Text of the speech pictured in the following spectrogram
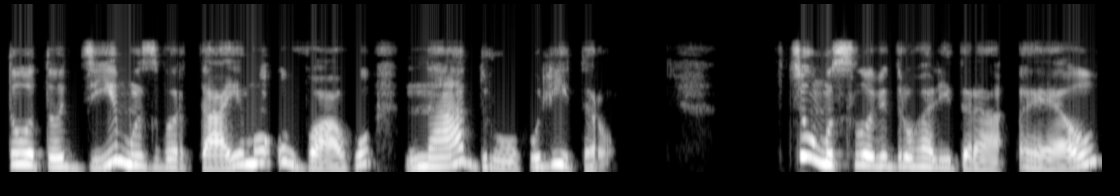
то тоді ми звертаємо увагу на другу літеру. В цьому слові друга літера Л,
